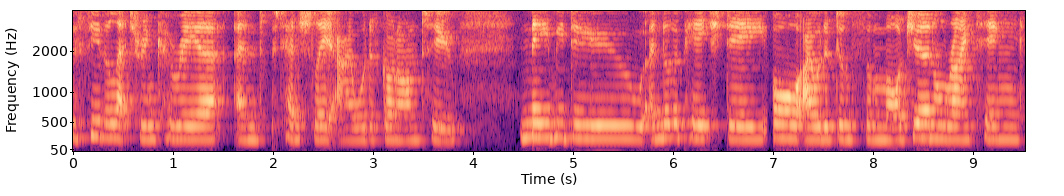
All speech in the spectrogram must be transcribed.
pursue the lecturing career and potentially I would have gone on to maybe do another PhD or I would have done some more journal writing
